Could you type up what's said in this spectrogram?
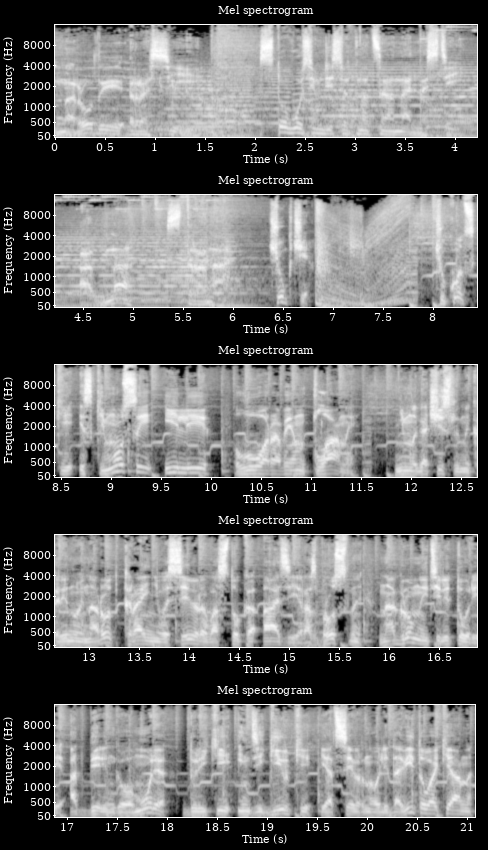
Народы России. 180 национальностей. Одна страна. Чукчи. Чукотские эскимосы или луаравентланы – немногочисленный коренной народ крайнего севера-востока Азии, разбросанный на огромной территории от Берингового моря до реки Индигирки и от Северного Ледовитого океана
